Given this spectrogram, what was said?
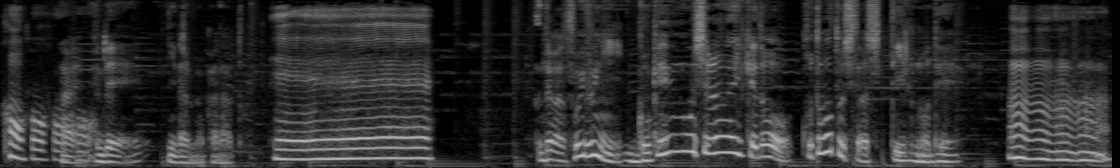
ほうほうほうほはい、例になるのかなと。う。へえ。だからそういうふうに語源を知らないけど、言葉としては知っているので、うんうんうんうん。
